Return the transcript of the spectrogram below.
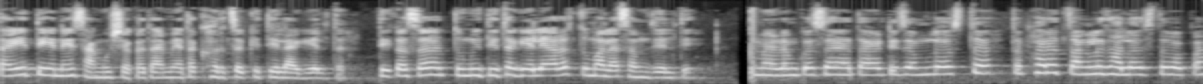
ताई ते नाही सांगू शकत आम्ही. आता खर्च किती लागेल तर? ते कसं तुम्ही तिथे गेल्यावरच तुम्हाला समजेल ते. मॅडम कसं आहे आता आठी जमलं असतं तर फारच चांगलं झालं असतं बापा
